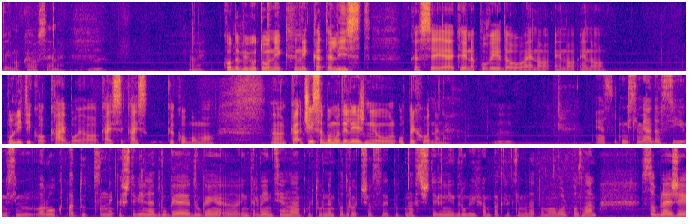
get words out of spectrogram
vemo, kaj vse ne. Mm. ne. Kot da bi bil to nek, nek katalist, ki je, je napovedal eno, eno, eno politiko, kaj bojo, kaj, kaj, kako bomo, uh, če se bomo deležni v, v prihodnje. Mm. Jaz tudi mislim, ja, da vsi, mislim, rok, pa tudi neke številne druge, druge uh, intervencije na kulturnem področju, se tudi na številnih drugih, ampak recimo, da to malo bolj poznam, so bile že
